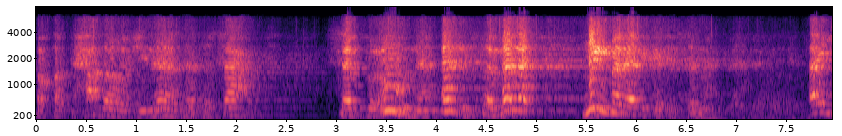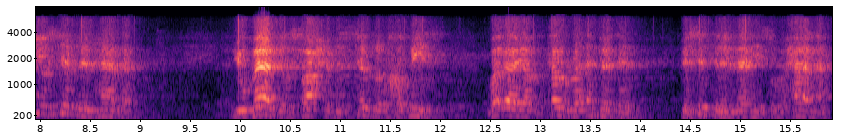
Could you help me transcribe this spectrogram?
فقد حضر جنازة سعد سبعون ألف ملك من ملائكة السماء. أي سر هذا؟ يبادر صاحب السر الخبيث ولا يغتر أبدا بستر الله سبحانه.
